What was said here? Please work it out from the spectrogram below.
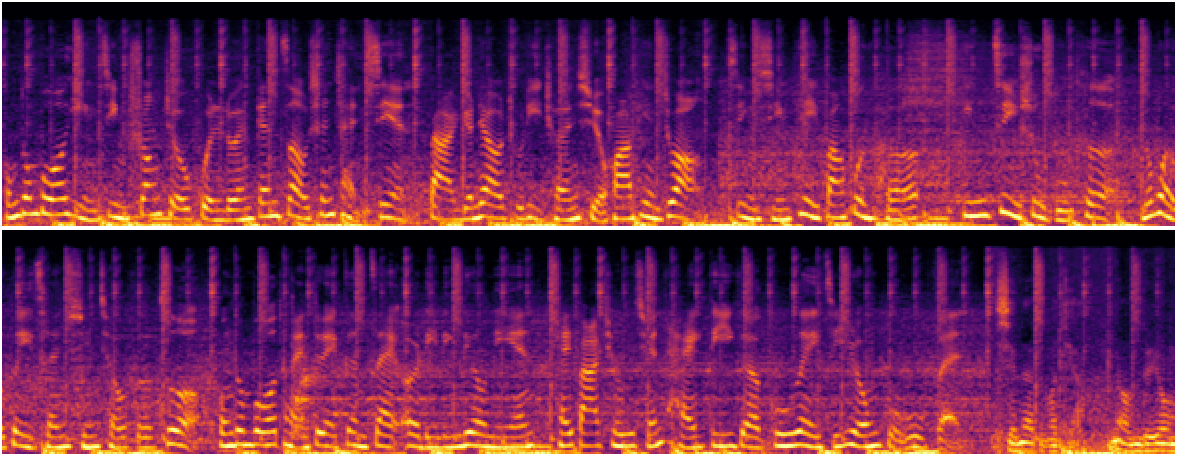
洪东波引进双轴滚轮干燥生产线，把原料处理成雪花片状，进行配方混合。因技术独特，农委会曾寻求合作。洪东波团队更在2006年开发出全台第一个菇类即溶谷物粉。现在怎么调？那我们就用。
